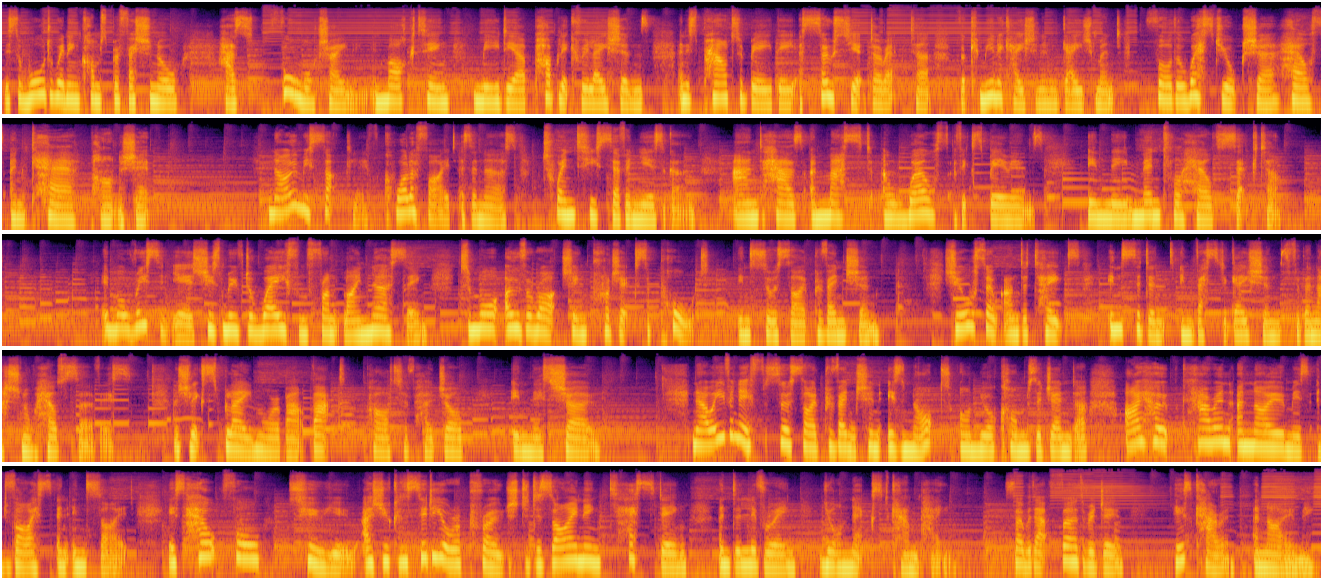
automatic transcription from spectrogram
This award winning comms professional has formal training in marketing, media, public relations, and is proud to be the Associate Director for Communication and Engagement for the West Yorkshire Health and Care Partnership. Naomi Sutcliffe qualified as a nurse 27 years ago and has amassed a wealth of experience in the mental health sector. In more recent years, she's moved away from frontline nursing to more overarching project support in suicide prevention. She also undertakes incident investigations for the National Health Service, and she'll explain more about that part of her job in this show. Now, even if suicide prevention is not on your comms agenda, I hope Karen and Naomi's advice and insight is helpful to you as you consider your approach to designing, testing, and delivering your next campaign. So, without further ado, here's Karen and Naomi.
